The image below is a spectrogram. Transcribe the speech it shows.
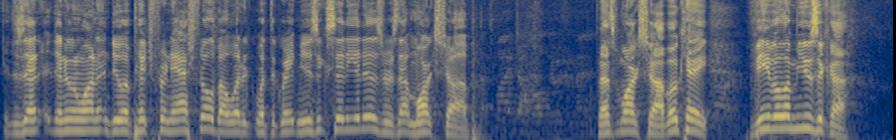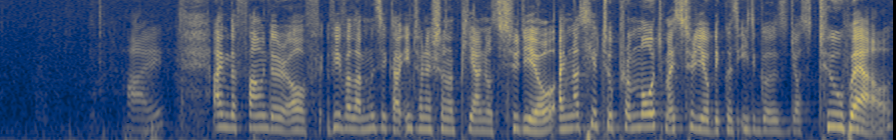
Does that, anyone want to do a pitch for Nashville about what, what the great music city it is, or is that Mark's job? That's my job. I'll do it That's Mark's job. Okay, Viva la Musica. Hi, I'm the founder of Viva la Musica International Piano Studio. I'm not here to promote my studio because it goes just too well.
